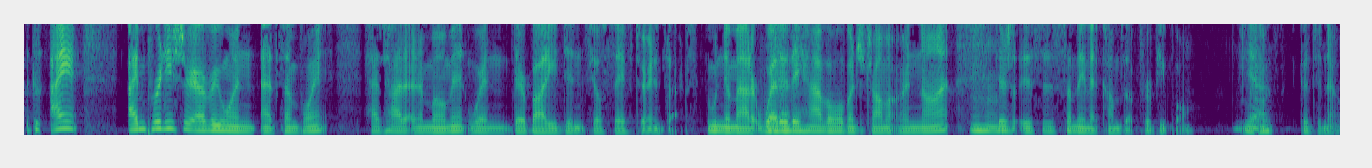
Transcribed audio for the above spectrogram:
because I I'm pretty sure everyone at some point has had a moment when their body didn't feel safe during sex. No matter whether they have a whole bunch of trauma or not, mm-hmm. there's this is something that comes up for people. So Yeah. it's good to know.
